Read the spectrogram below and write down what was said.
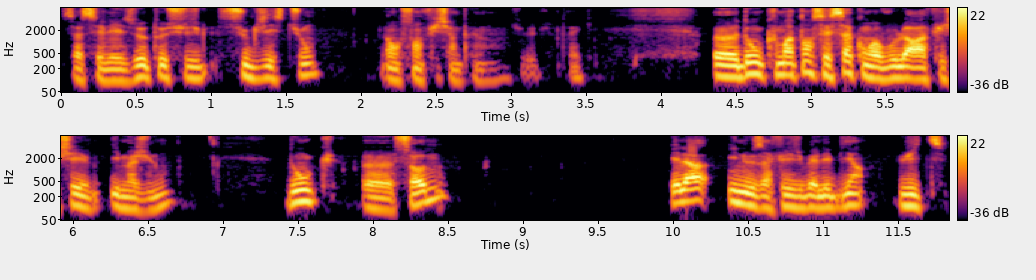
Ça, c'est les autosuggestions. Là, on s'en fiche un peu. Hein. Euh, donc maintenant, c'est ça qu'on va vouloir afficher, imaginons. Donc, euh, somme. Et là, il nous affiche bel et bien 8.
